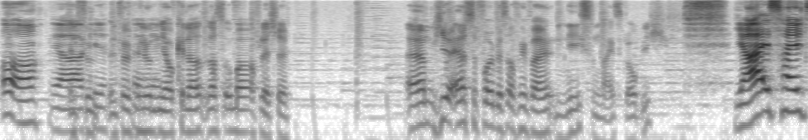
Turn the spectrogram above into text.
Oh oh, ja, in, okay. in fünf Äh, Minuten, ja, okay, lass, lass Oberfläche. Ähm, hier, erste Folge ist auf jeden Fall so nice, glaube ich. Ja, ist halt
